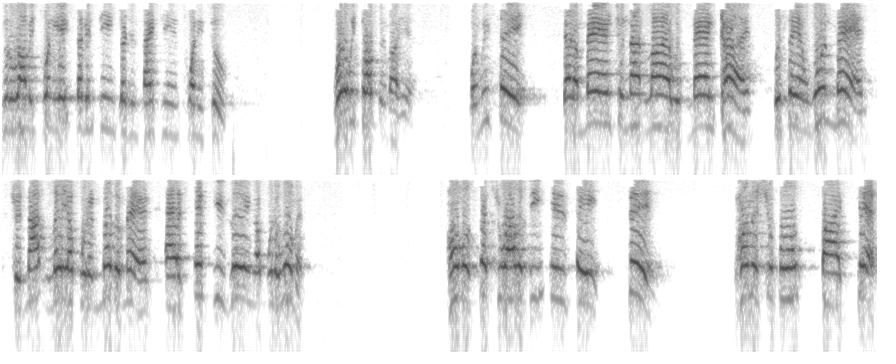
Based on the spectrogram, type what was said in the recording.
Deuteronomy 28, 17, Judges 19, 22. What are we talking about here? When we say that a man should not lie with mankind, we're saying one man should not lay up with another man as if he's laying up with a woman. Homosexuality is a sin, punishable by death,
